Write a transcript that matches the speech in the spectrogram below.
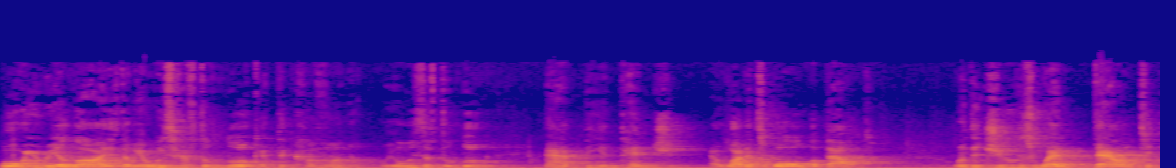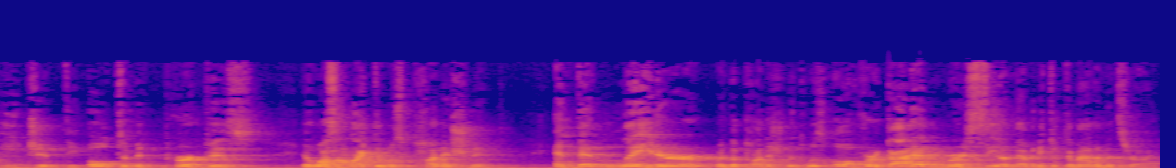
Or we realize that we always have to look at the kavanah. We always have to look at the intention, at what it's all about. When the Jews went down to Egypt, the ultimate purpose, it wasn't like there was punishment. And then later, when the punishment was over, God had mercy on them and He took them out of Mitzrayim.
